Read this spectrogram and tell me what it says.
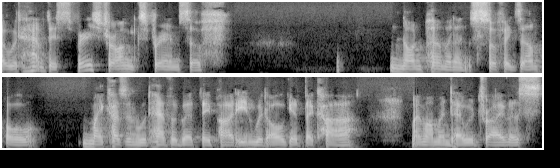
I would have this very strong experience of non permanence. So, for example, my cousin would have a birthday party and we'd all get the car my mom and dad would drive us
